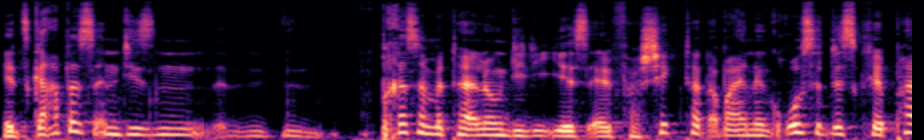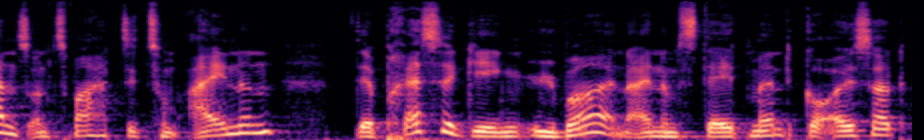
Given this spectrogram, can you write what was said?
Jetzt gab es in diesen Pressemitteilungen, die die ISL verschickt hat, aber eine große Diskrepanz. Und zwar hat sie zum einen der Presse gegenüber in einem Statement geäußert,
